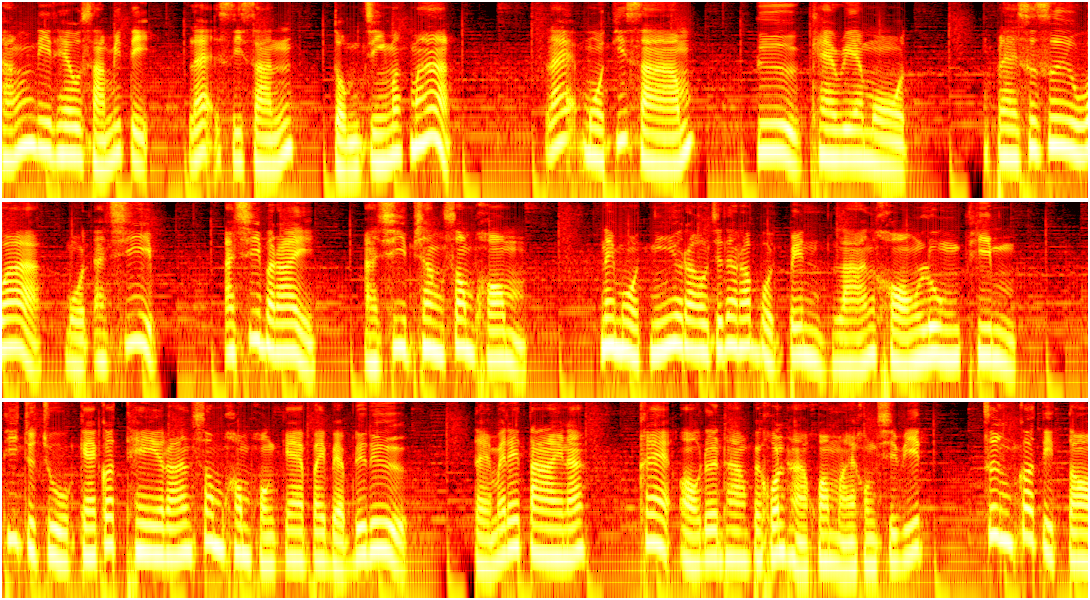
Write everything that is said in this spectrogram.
ทั้งดีเทล3มิติ และสีสันสมจริงมากๆ และโหมดที่ 3 คือ Career Mode แปลซื่อๆว่าโหมดอาชีพ อาชีพอะไร อาชีพช่างซ่อมคอม ในโหมดนี้เราจะได้รับบทเป็นหลานของลุงทิม ที่จู่ๆแกก็เทร้านซ่อมคอมของแกไปแบบดื้อๆแต่ไม่ได้ตายนะ แค่ออกเดินทางไปค้นหาความหมายของชีวิต ซึ่งก็ติดต่อ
